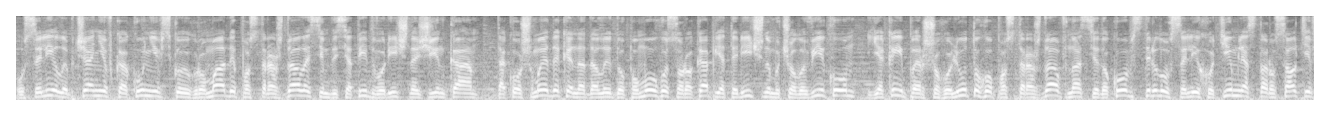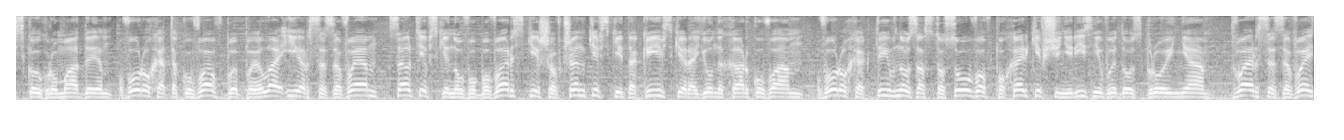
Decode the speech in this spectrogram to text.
У селі Липчанівка Кунівської громади постраждала 72-річна жінка. Також медики надали допомогу 45-річному чоловіку, який 1 лютого постраждав внаслідок обстрілу в селі Хотімля Старосалтівської громади. Ворог атакував БПЛА і РСЗВ, Салтівські, Новобоварські, Шевченківські та Київські райони Харкова. Ворог активно застосовував по Харківщині різні види озброєння: два РСЗВ,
